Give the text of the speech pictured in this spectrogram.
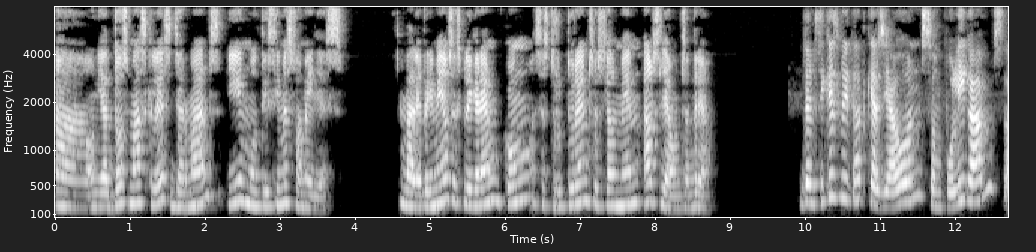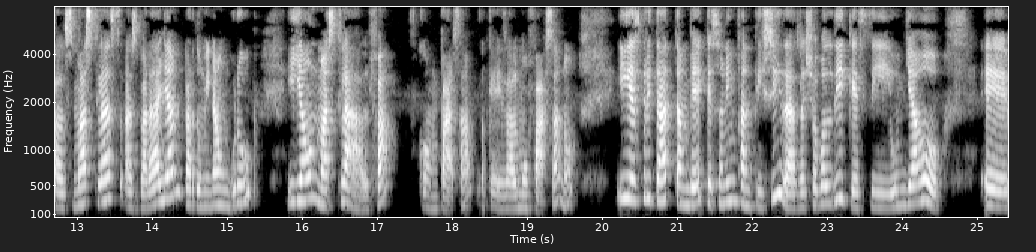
eh, on hi ha dos mascles germans i moltíssimes femelles. Vale, primer us explicarem com s'estructuren socialment els lleons, Andrea. Doncs sí que és veritat que els lleons són polígams, els mascles es barallen per dominar un grup i hi ha un mascle alfa, com passa, que és el Mufasa, no? I és veritat també que són infanticides. Això vol dir que si un lleó eh,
